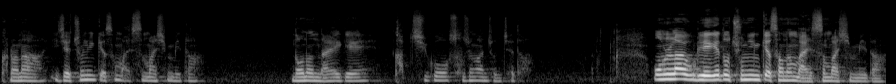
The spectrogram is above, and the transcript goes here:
그러나 이제 주님께서 말씀하십니다. 너는 나에게 값지고 소중한 존재다. 오늘날 우리에게도 주님께서는 말씀하십니다.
